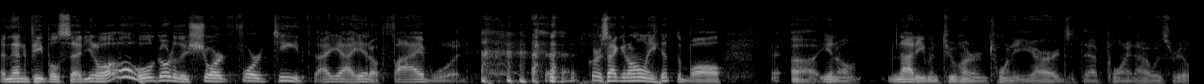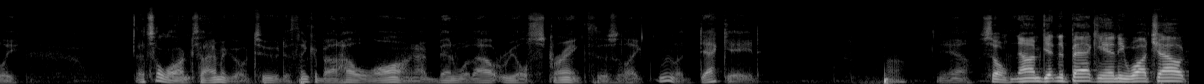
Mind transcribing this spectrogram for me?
And then people said, you know, oh, we'll go to the short 14th. I, yeah, I hit a five wood. of course, I could only hit the ball, uh, you know, not even 220 yards at that point. I was really. That's a long time ago, too. To think about how long I've been without real strength is like mm, a decade. Yeah. So now I'm getting it back, Andy. Watch out.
